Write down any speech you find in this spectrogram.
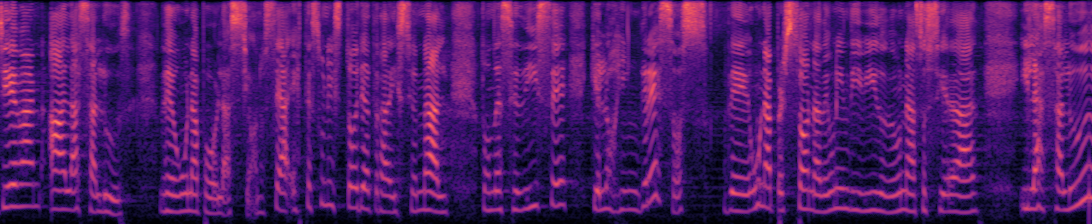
llevan a la salud de una población. O sea, esta es una historia tradicional donde se dice que los ingresos de una persona, de un individuo, de una sociedad y la salud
